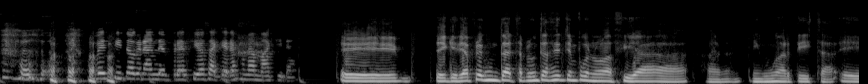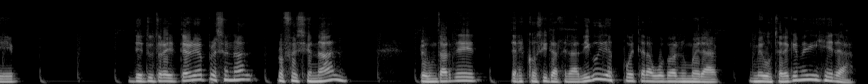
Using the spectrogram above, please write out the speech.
un besito grande, preciosa, que eres una máquina. Eh, te quería preguntar, esta pregunta hace tiempo que no lo hacía a ningún artista. Eh, de tu trayectoria personal, profesional, preguntarte tres cositas, te las digo y después te las vuelvo a enumerar. Me gustaría que me dijera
